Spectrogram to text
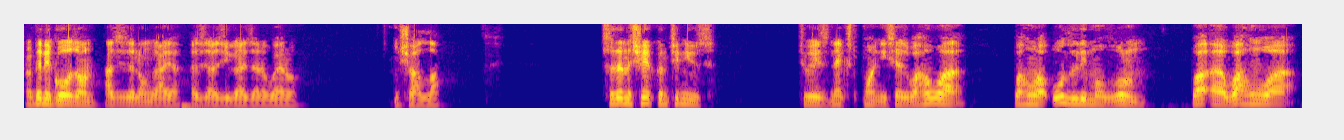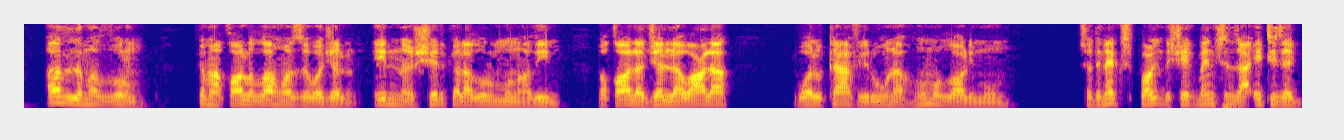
And then it goes on, as is a long ayah, as, as you guys are aware of inshallah. So then the Shaykh continues to his next point. He says, وَهُوَ وَهُوَ أُظْلِمُ الظُّلْمِ وَهُوَ أظلم الظلم كما قال الله عز وجل إن الشرك لظلم عظيم وقال جل وعلا والكافرون هم الظالمون So the next point the Shaykh mentions that it is a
